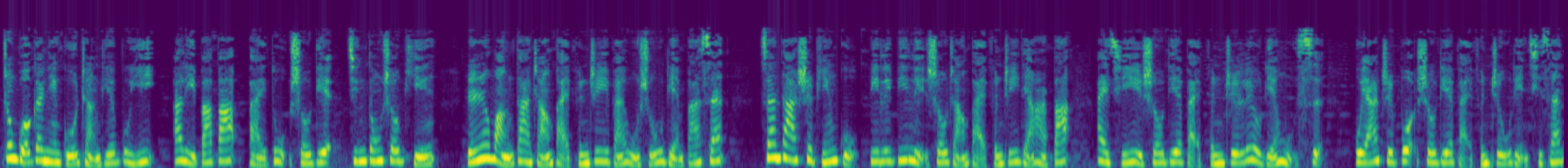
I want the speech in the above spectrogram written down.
中国概念股涨跌不一，阿里巴巴、百度收跌，京东收平，人人网大涨百分之一百五十五点八三，三大视频股哔哩哔哩收涨百分之一点二八，爱奇艺收跌百分之六点五四，虎牙直播收跌百分之五点七三。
